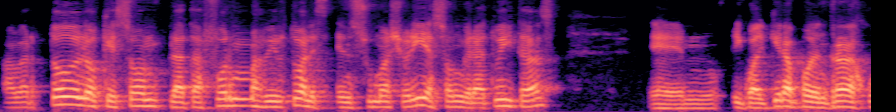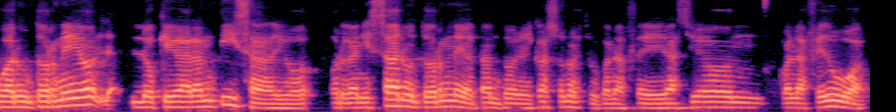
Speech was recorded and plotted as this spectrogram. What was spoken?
a ver, todo lo que son plataformas virtuales, en su mayoría son gratuitas, em, y cualquiera puede entrar a jugar un torneo, lo que garantiza, digo, organizar un torneo, tanto en el caso nuestro con la federación, con la FEDUA,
